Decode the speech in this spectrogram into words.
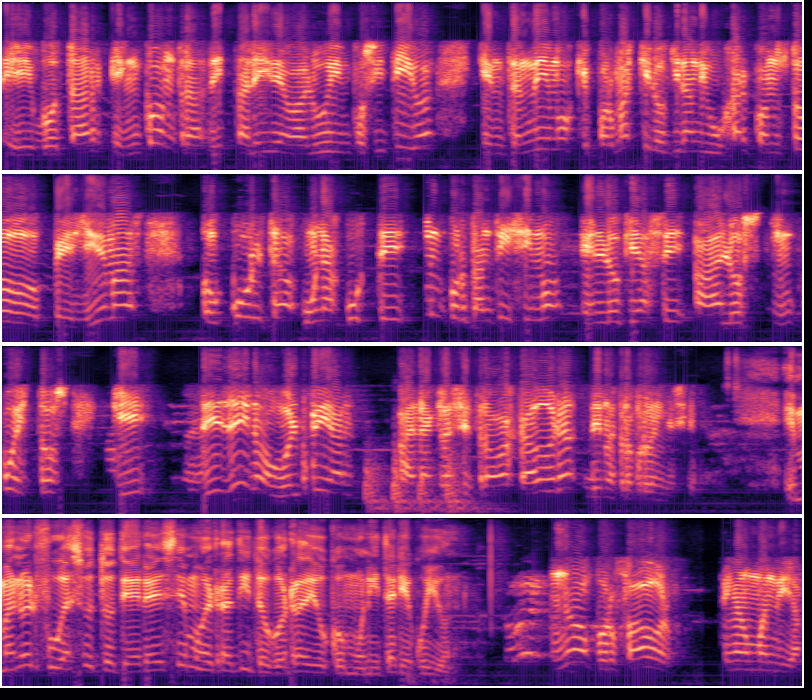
eh, votar en contra de esta ley de avalúo impositiva que entendemos que por más que lo quieran dibujar con topes y demás, oculta un ajuste importantísimo en lo que hace a los la clase trabajadora de nuestra provincia. Emanuel Fugasoto, te agradecemos el ratito con Radio Comunitaria Cuyún. No, por favor, tengan un buen día.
